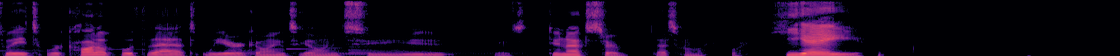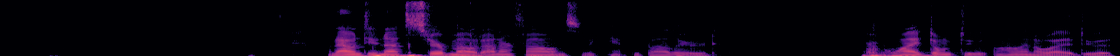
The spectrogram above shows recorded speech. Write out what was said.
Sweet. We're caught up with that. We are going to go into... Do not disturb. That's what I'm looking for. Yay! We're now in do not disturb mode on our phones. So we can't be bothered. I don't know why I don't do... Oh, I know why I do it.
